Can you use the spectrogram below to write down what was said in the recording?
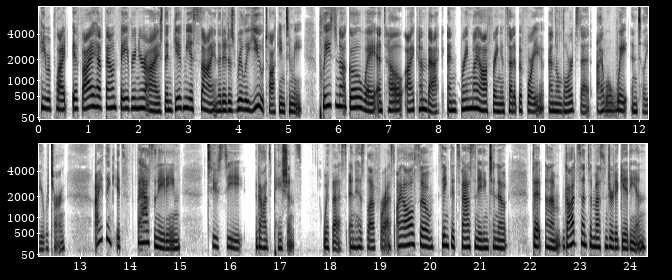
he replied, If I have found favor in your eyes, then give me a sign that it is really you talking to me. Please do not go away until I come back and bring my offering and set it before you. And the Lord said, I will wait until you return. I think it's fascinating to see God's patience with us and his love for us. I also think it's fascinating to note that um, God sent a messenger to Gideon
